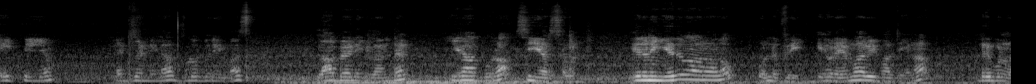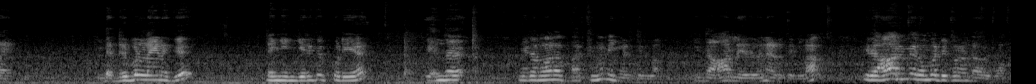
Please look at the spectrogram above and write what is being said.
Eight PM red vanilla blueberry musk லாபேனிக் லண்டன் ஈராபுரா சிஆர் செவன் இதில் நீங்கள் எது வாங்கினாலும் ஒன்று ஃப்ரீ இதோட எம்ஆர்பி பார்த்தீங்கன்னா ட்ரிபிள் நைன் இந்த ட்ரிபிள் நைனுக்கு நீங்கள் இங்கே இருக்கக்கூடிய எந்த விதமான பர்ஃப்யூமும் நீங்கள் எடுத்துக்கலாம். இந்த ஆறில் எது வேணால் எடுத்துக்கலாம். இது ஆறுமே ரொம்ப டிஃப்ரெண்ட்டாக இருக்கும்.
